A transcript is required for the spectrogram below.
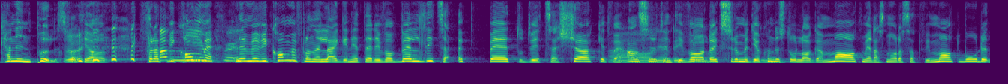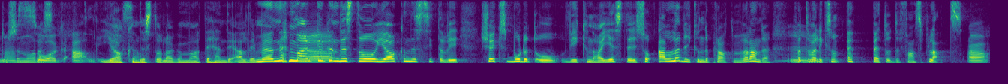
kaninpuls. För att, jag, för att vi, kommer, nej, men vi kommer från en lägenhet där det var väldigt så här, öppet och du vet, så här, köket var Ja, är till vardagsrummet. Jag kunde stå och laga mat medan några satt vid matbordet. Man och sen några, såg allt, Jag liksom. kunde stå och laga mat, det hände aldrig. Men Marco Ja. kunde stå och jag kunde sitta vid köksbordet och vi kunde ha gäster. Så alla vi kunde prata med varandra. För att det var liksom öppet och det fanns plats. Ja.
